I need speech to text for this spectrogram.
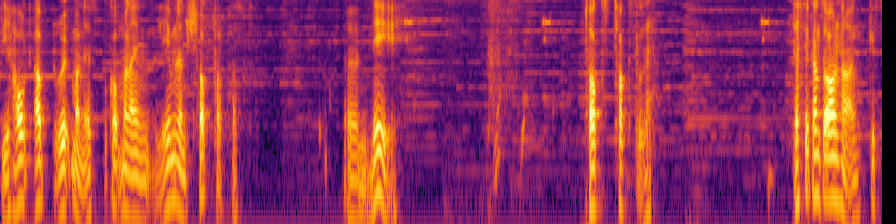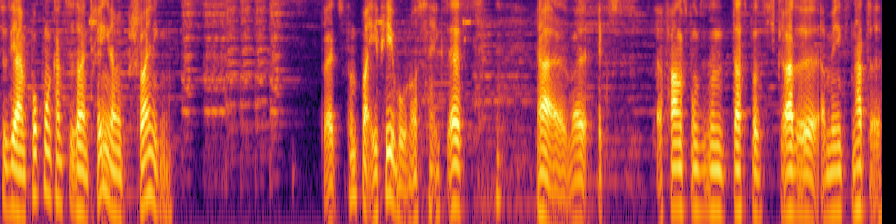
die Haut ab, rührt man es, bekommt man einen lebenden Schock verpasst. Äh, nee. Tox, Toxel. Das hier kannst du auch haben. Gibst du sie ein Pokémon, kannst du sein Training damit beschleunigen. Als fünfmal EP-Bonus, XS. Ja, weil X Erfahrungspunkte sind das, was ich gerade am wenigsten hatte.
